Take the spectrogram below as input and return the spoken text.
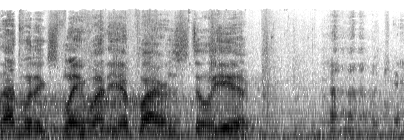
That would explain why the Empire is still here. okay.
